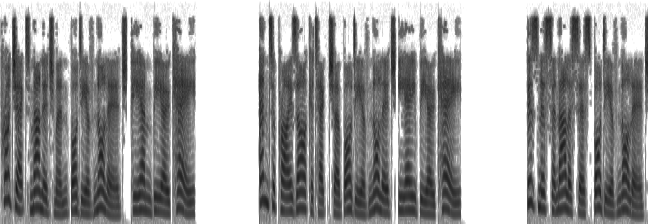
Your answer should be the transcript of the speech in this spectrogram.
Project Management Body of Knowledge PMBOK Enterprise Architecture Body of Knowledge EABOK Business Analysis Body of Knowledge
